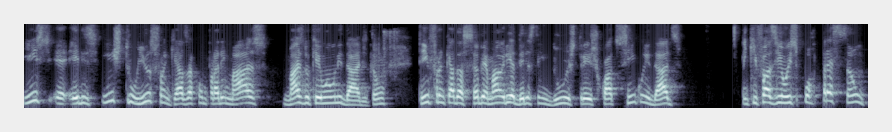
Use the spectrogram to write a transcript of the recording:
é, eles instruíam os franqueados a comprarem mais, mais do que uma unidade. Então, tem franqueado da Subway, a maioria deles tem duas, três, quatro, cinco unidades, e que faziam isso por pressão,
